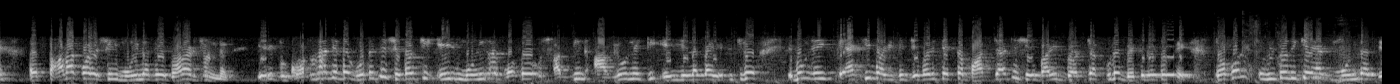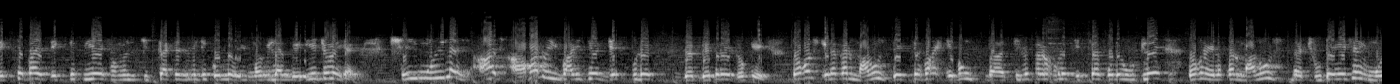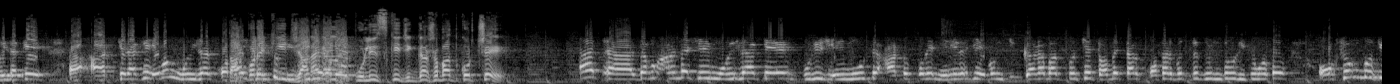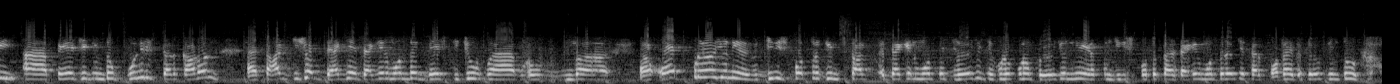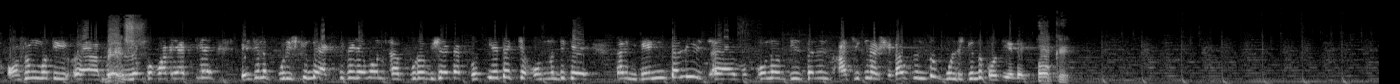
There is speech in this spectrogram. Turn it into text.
তাড়া করে সেই মহিলাকে ধরার জন্য। এই ঘটনা যেটা ঘটেছে সেটা হচ্ছে এই মহিলা গত সাত দিন আগেও নাকি এই এলাকায় এসেছিল এবং এই একই বাড়িতে, যে বাড়িতে একটা বাচ্চা আছে, সেই বাড়ির দরজা খুলে ভেতরে ঢোকে তখন উল্টো দিকে এক মহিলা দেখতে পায়, দেখতে পেয়ে সঙ্গে চিৎকার চেঁচামেচি করলে ওই মহিলা বেরিয়ে চলে যায়। সেই মহিলা আজ আবার ওই বাড়িতে গেট খুলে ভেতরে ঢোকে। তখন এলাকার মানুষ দেখতে পায় এবং চিৎকার করে চিৎকার করে উঠলে তখন এলাকার মানুষ ছুটে গেছে মহিলাকে আটকে রাখে এবং মহিলার তারপরে কি জানা গেল পুলিশ কি জিজ্ঞাসাবাদ করছে? যখন আমরা সেই মহিলাকে পুলিশ এই মুহূর্তে আটক করে নিয়ে গেছে এবং জিজ্ঞাসাবাদ করছে তবে তার কথার ভেতরে কিন্তু রীতিমতো অসঙ্গতি পেয়েছে কিন্তু পুলিশ। তার কারণ তার যেসব ব্যাগে ব্যাগের মধ্যে বেশ কিছু অপ্রয়োজনীয় জিনিসপত্র কিন্তু তার ব্যাগের মধ্যে রয়েছে যেগুলো কোনো প্রয়োজন নেই এরকম জিনিসপত্র তার ব্যাগের মধ্যে রয়েছে তার কথার ভেতরেও কিন্তু অসঙ্গতি লক্ষ্য করা যাচ্ছে। এই জন্য পুলিশ কিন্তু একদিকে যেমন পুরো বিষয়টা খতিয়ে দেখছে অন্যদিকে তার মেন্টালি কোনো ডিসব্যালেন্স আছে কিনা সেটাও কিন্তু পুলিশ কিন্তু খতিয়ে দেখছে। ওকে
